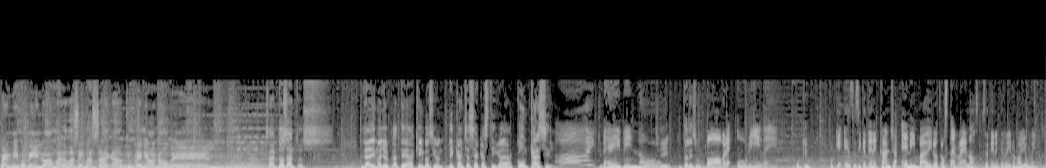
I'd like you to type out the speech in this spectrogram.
Pues mi pupilo amado va a ser más sagrado que un premio Nobel. Santos, Santos. La de mayor plantea que invasión de cancha sea castigada con cárcel. Baby, no. ¿Sí? ¿Qué tal eso? Pobre Uribe. ¿Por qué? Porque este sí que tiene cancha en invadir otros terrenos. Se tienen que reír o no hay aumento.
